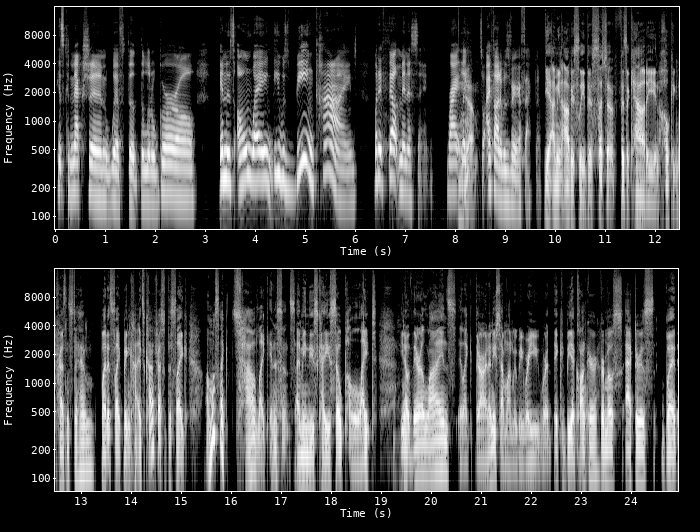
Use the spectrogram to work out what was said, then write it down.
His connection with the the little girl, in his own way, he was being kind, but it felt menacing, right? Like, Yeah. so I thought it was very effective. Yeah, I mean, obviously, there's such a physicality and hulking presence to him, but it's like been it's contrast with this like almost like childlike innocence. I mean, these he's so polite. You know, mm-hmm. there are lines like there are in any Shyamalan movie where you where it could be a clunker for most actors, but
